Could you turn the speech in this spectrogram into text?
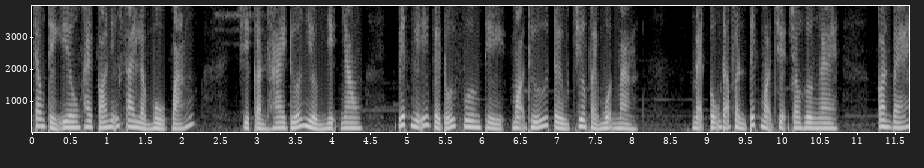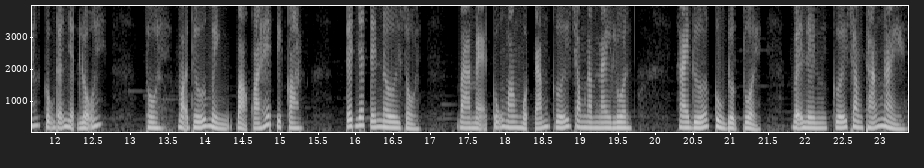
Trong tình yêu hay có những sai lầm mù quáng. Chỉ cần hai đứa nhường nhịn nhau, biết nghĩ về đối phương thì mọi thứ đều chưa phải muộn màng. Mẹ cũng đã phân tích mọi chuyện cho Hương nghe. Con bé cũng đã nhận lỗi. Thôi, mọi thứ mình bỏ qua hết đi con. Tết nhất đến nơi rồi. Ba mẹ cũng mong một đám cưới trong năm nay luôn. Hai đứa cùng được tuổi. Vậy nên cưới trong tháng này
